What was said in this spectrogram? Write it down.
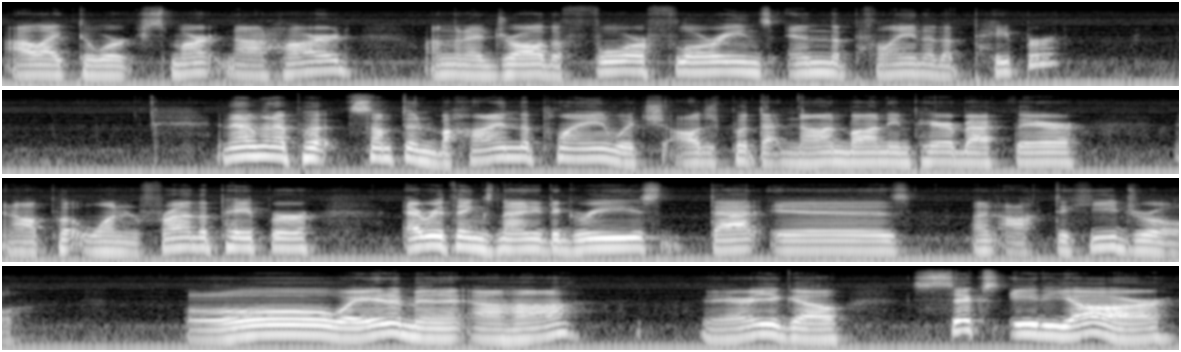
I like to work smart, not hard. I'm going to draw the four fluorines in the plane of the paper. And then I'm going to put something behind the plane, which I'll just put that non-bonding pair back there. And I'll put one in front of the paper. Everything's 90 degrees. That is an octahedral. Oh, wait a minute. Uh-huh. There you go. 6 EDR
